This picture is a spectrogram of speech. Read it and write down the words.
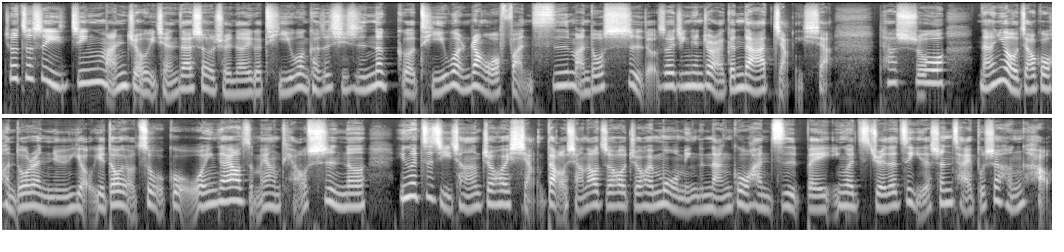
就这是已经蛮久以前在社群的一个提问，可是其实那个提问让我反思蛮多事的，所以今天就来跟大家讲一下。他说：“男友交过很多任女友，也都有做过。我应该要怎么样调试呢？因为自己常常就会想到，想到之后就会莫名的难过和自卑，因为觉得自己的身材不是很好。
